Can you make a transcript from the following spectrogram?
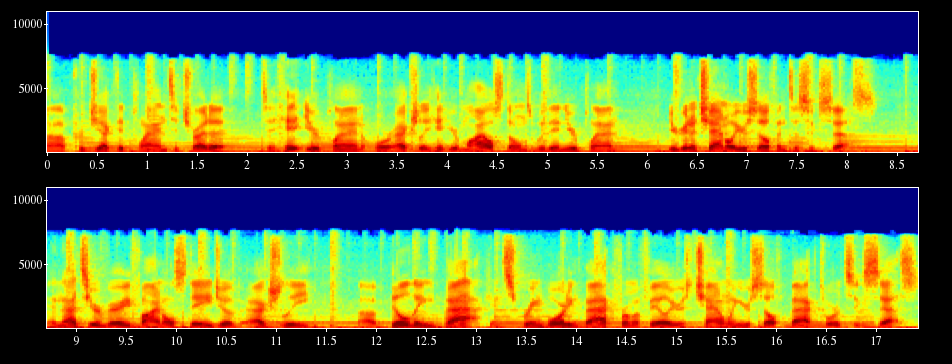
uh, projected plan to try to to hit your plan or actually hit your milestones within your plan, you're going to channel yourself into success. And that's your very final stage of actually uh, building back and springboarding back from a failure is channeling yourself back towards success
